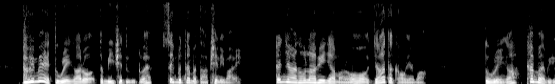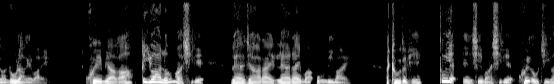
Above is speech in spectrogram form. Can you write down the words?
။ဒါပေမဲ့သူရင်ကတော့တမီးဖြစ်သူတွေအတွက်စိတ်မသက်မသာဖြစ်နေပါတယ်။တညသောလာပြည့်ညမှာတော့ညတကောင်ရံမှာသူရင်ကထပ်မံပြီးတော့နိုးလာခဲ့ပါတယ်။ခွေများကတရွာလုံးမှာရှိတဲ့လမ်းကြားတိုင်းလမ်းတိုင်းမှာဥနေပါတယ်။အထူးသဖြင့်သူ့ရဲ့အိမ်ရှိမှာရှိတဲ့ခွေအုပ်ကြီးက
